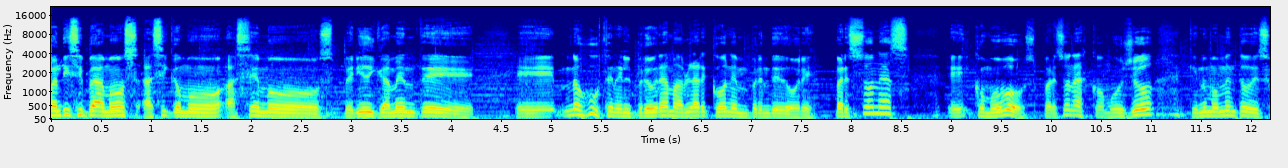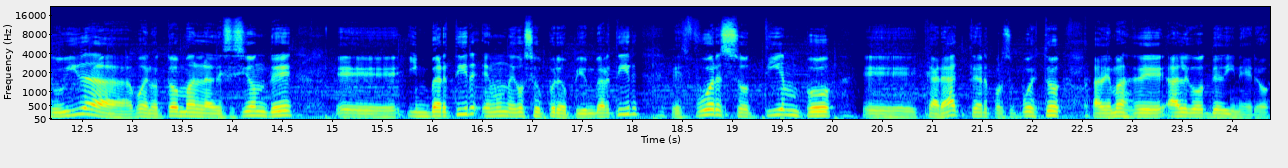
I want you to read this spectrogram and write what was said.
anticipamos, así como hacemos periódicamente, eh, nos gusta en el programa hablar con emprendedores, personas eh, como vos, personas como yo, que en un momento de su vida, bueno, toman la decisión de eh, invertir en un negocio propio, invertir esfuerzo, tiempo, eh, carácter, por supuesto, además de algo de dinero.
